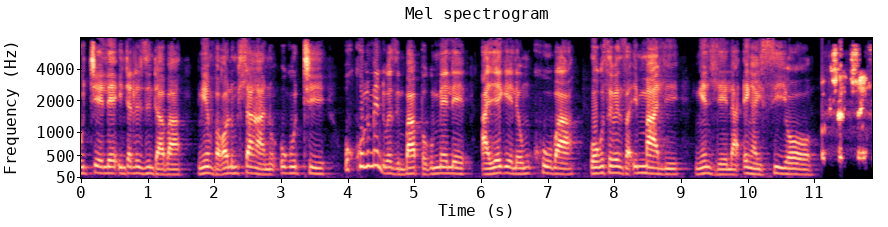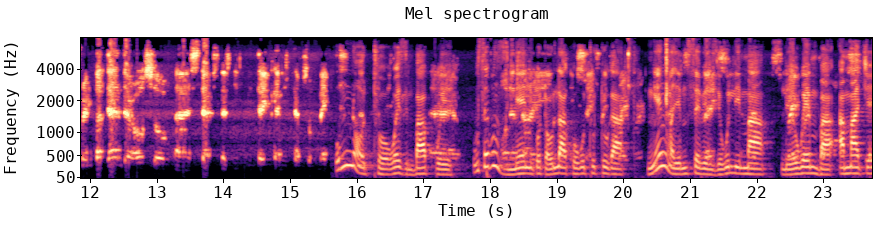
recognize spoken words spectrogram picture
utshele intalezindaba ngemva kwalo mhlangano ukuthi uhulumende wezimbabwe kumele ayekele umkhuba wokusebenzisa imali ngendlela engayisiyo. Umnotho wezimbabwe usebunzimeni kodwa ulakho ukuthuthuka ngenxa yemisebenzi yokulima leyokwemba amatshe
